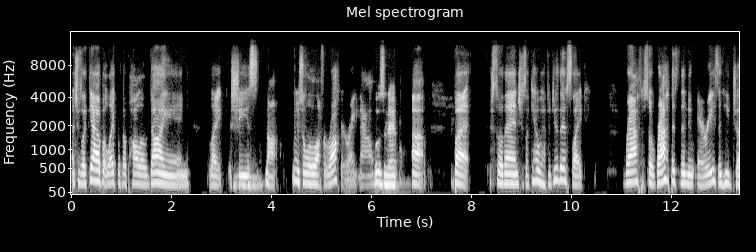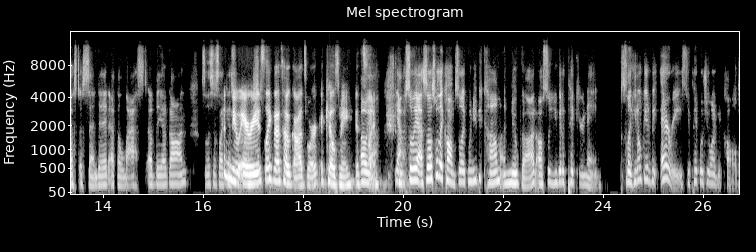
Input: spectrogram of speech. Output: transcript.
And she was like, Yeah, but like with Apollo dying, like she's Mm. not, she's a little off her rocker right now. Losing it. Uh, but so then she's like, Yeah, we have to do this. Like, Wrath. So Wrath is the new Ares, and he just ascended at the last of the Agon. So this is like A new first- Ares. Like that's how gods work. It kills me. It's Oh, yeah. fine. yeah so yeah so that's what they call them so like when you become a new god also you get to pick your name so like you don't get to be ares you pick what you want to be called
